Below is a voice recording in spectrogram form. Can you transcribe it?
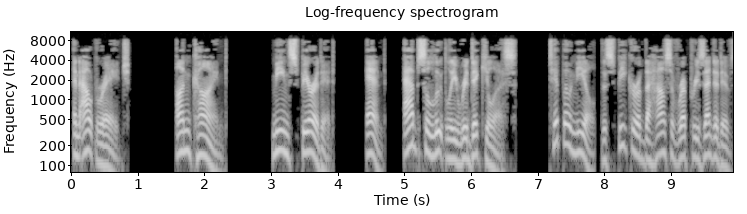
an outrage, unkind, mean-spirited, and absolutely ridiculous. Tip O'Neill, the Speaker of the House of Representatives,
